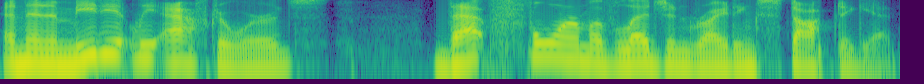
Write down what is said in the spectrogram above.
and then immediately afterwards, that form of legend writing stopped again.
